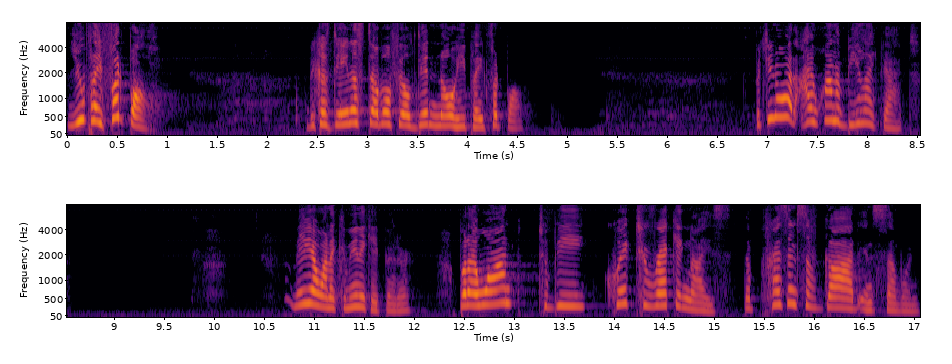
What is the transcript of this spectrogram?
you play football. Because Dana Stubblefield didn't know he played football. But you know what? I want to be like that. Maybe I want to communicate better, but I want to be quick to recognize the presence of God in someone.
